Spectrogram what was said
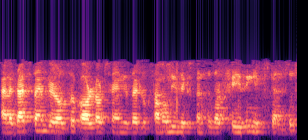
And at that time, we also called out saying is that, look, some of these expenses are phasing expenses.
